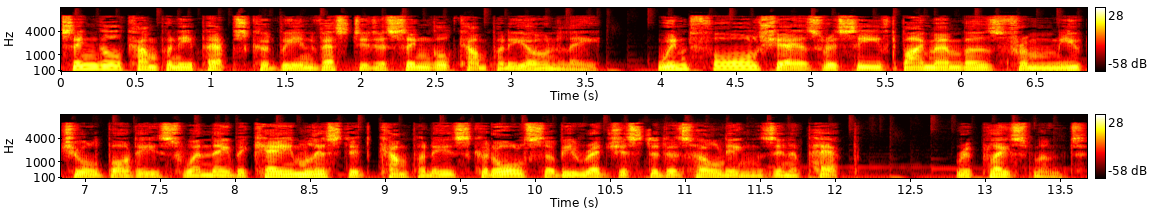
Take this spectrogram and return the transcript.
Single company PEPs could be invested a single company only. Windfall shares received by members from mutual bodies when they became listed companies could also be registered as holdings in a PEP. Replacement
